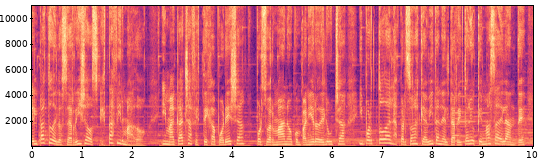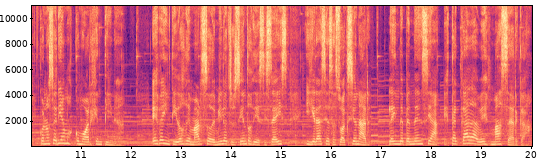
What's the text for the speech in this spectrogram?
El pacto de los cerrillos está firmado y Macacha festeja por ella, por su hermano, compañero de lucha y por todas las personas que habitan el territorio que más adelante conoceríamos como Argentina. Es 22 de marzo de 1816 y gracias a su accionar, la independencia está cada vez más cerca.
